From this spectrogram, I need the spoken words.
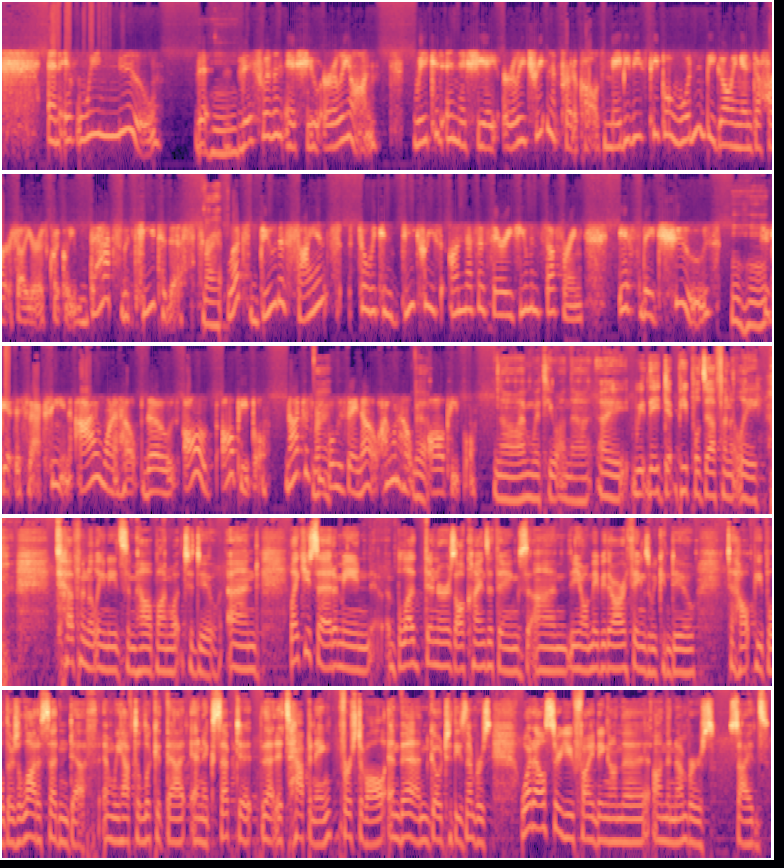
And if we knew that this was an issue early on, we could initiate early treatment protocols. Maybe these people wouldn't be going into heart failure as quickly. That's the key to this. Right. Let's do the science so we can decrease unnecessary human suffering if they choose mm-hmm. to get this vaccine. I want to help those all all people, not just Right. people who say no. I want to help all people. No, I'm with you on that. I we, they de- people definitely definitely need some help on what to do. And like you said, I mean, blood thinners, all kinds of of things. Um, you know, maybe there are things we can do to help people. There's a lot of sudden death, and we have to look at that and accept it that it's happening first of all, and then go to these numbers. What else are you finding on the on the numbers sides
